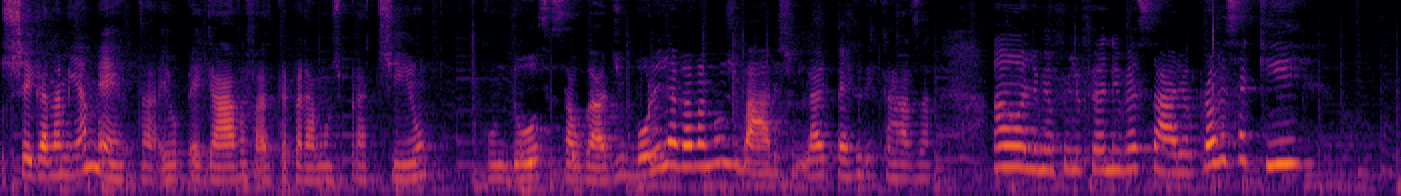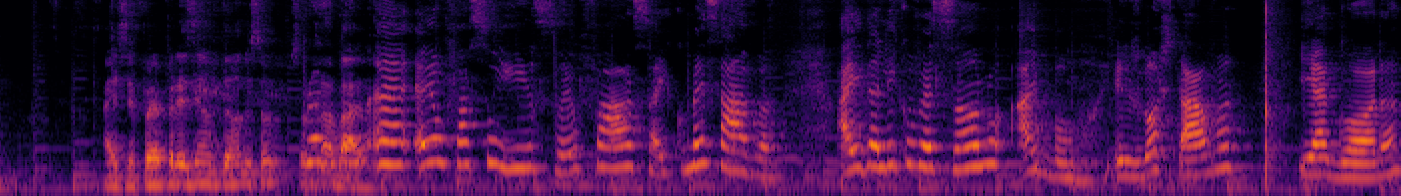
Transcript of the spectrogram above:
chegar na minha meta. Eu pegava, preparava uns pratinhos com doce, salgado e bolo e levava nos bares, lá perto de casa. Ah, olha, meu filho fez aniversário, prova isso aqui. Aí você foi apresentando o seu, seu trabalho. É, eu faço isso, eu faço. Aí começava. Aí dali conversando, aí bom, eles gostavam e agora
